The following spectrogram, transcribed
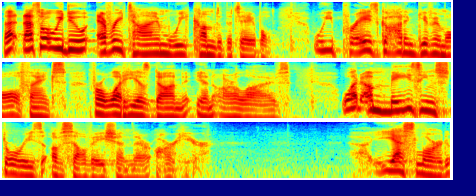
That, that's what we do every time we come to the table. We praise God and give Him all thanks for what He has done in our lives. What amazing stories of salvation there are here. Uh, yes, Lord,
